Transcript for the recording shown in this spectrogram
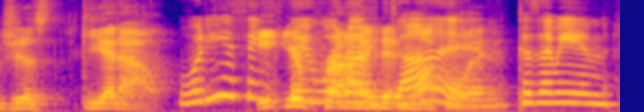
just get out. What do you think Eat they would have pride and walk away. done? Because I mean,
